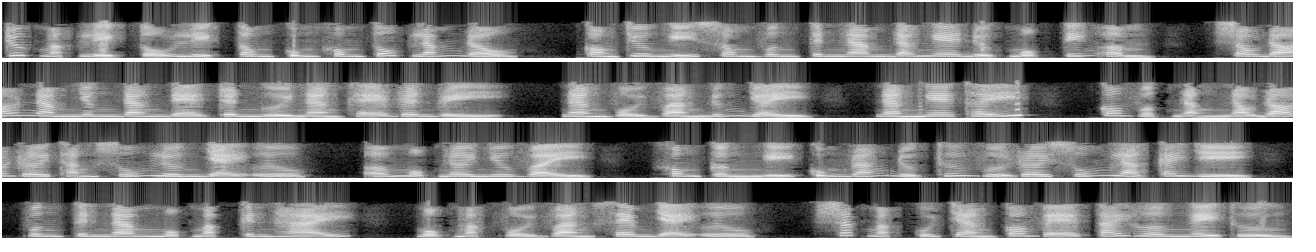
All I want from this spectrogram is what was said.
trước mặt liệt tổ liệt tông cũng không tốt lắm đâu, còn chưa nghĩ xong Vân Tinh Nam đã nghe được một tiếng ầm, sau đó nam nhân đang đè trên người nàng khẽ rên rỉ, nàng vội vàng đứng dậy, nàng nghe thấy, có vật nặng nào đó rơi thẳng xuống lương giải ưu, ở một nơi như vậy, không cần nghĩ cũng đoán được thứ vừa rơi xuống là cái gì, Vân Tinh Nam một mặt kinh hãi, một mặt vội vàng xem giải ưu, sắc mặt của chàng có vẻ tái hơn ngày thường,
